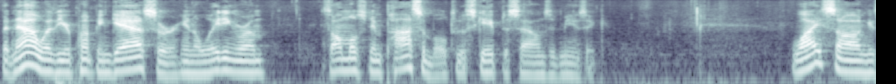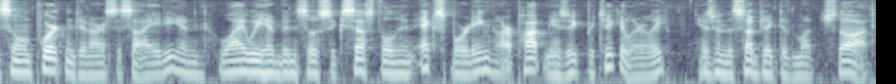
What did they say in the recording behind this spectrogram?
But now, whether you're pumping gas or in a waiting room, it's almost impossible to escape the sounds of music. Why song is so important in our society and why we have been so successful in exporting our pop music, particularly, has been the subject of much thought.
